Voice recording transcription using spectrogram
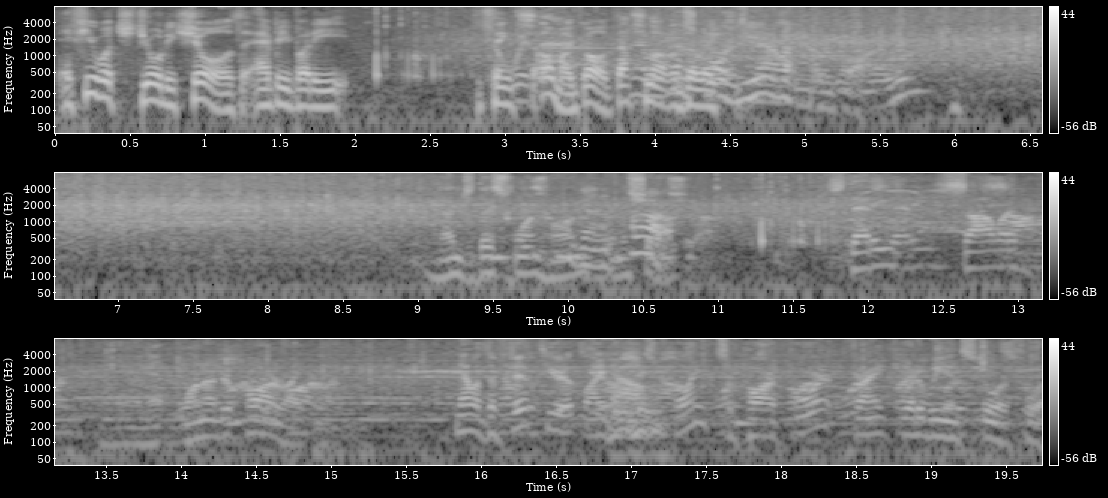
If you watch Geordie Shores, everybody thinks, with "Oh my God, that's not Let's the." go Like, years ago, Nudge this one hard Down in the the shot. Steady, solid, and at one under par right now. Now at the fifth here at Lighthouse Point, it's a par four. Frank, what are we in store for?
